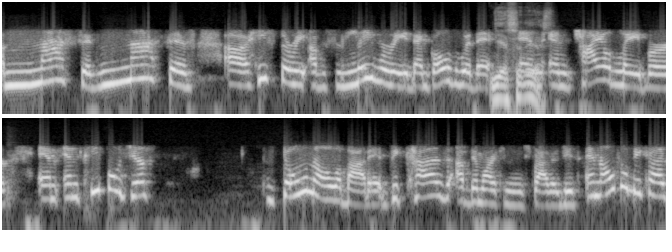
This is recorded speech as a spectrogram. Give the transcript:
a massive, massive uh, history of slavery that goes with it, yes, it and, is. and child labor, and, and people just don't know about it because of the marketing strategies and also because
